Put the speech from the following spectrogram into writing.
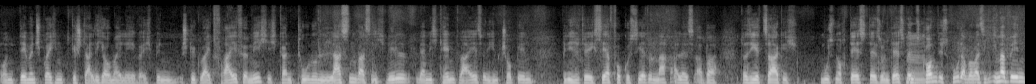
Und dementsprechend gestalte ich auch mein Leben. Ich bin ein Stück weit frei für mich. Ich kann tun und lassen, was ich will. Wer mich kennt, weiß, wenn ich im Job bin, bin ich natürlich sehr fokussiert und mache alles. Aber dass ich jetzt sage, ich muss noch das, das und das, wenn es mhm. kommt, ist gut. Aber was ich immer bin,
